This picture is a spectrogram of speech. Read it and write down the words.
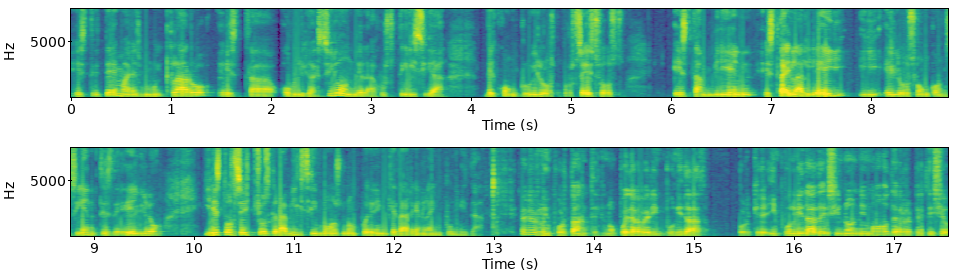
este tema es muy claro, esta obligación de la justicia de concluir los procesos es también, está en la ley y ellos son conscientes de ello y estos hechos gravísimos no pueden quedar en la impunidad. Pero es lo importante, no puede haber impunidad porque impunidad es sinónimo de repetición.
